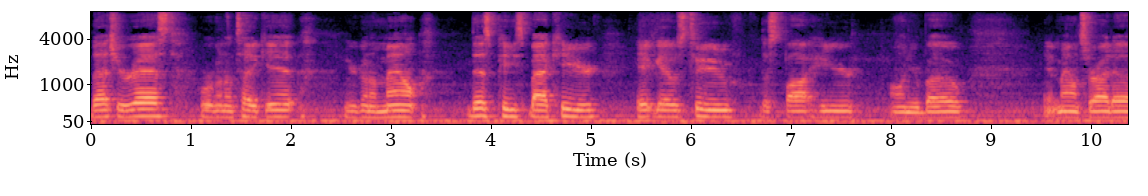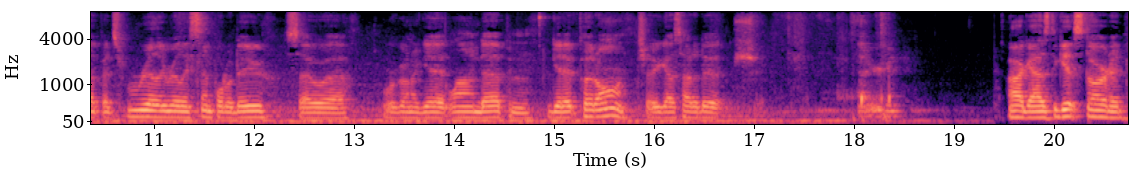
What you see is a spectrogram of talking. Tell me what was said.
that's your rest. We're gonna take it. You're gonna mount this piece back here. It goes to the spot here on your bow. It mounts right up. It's really, really simple to do. So uh, we're gonna get it lined up and get it put on. Show you guys how to do it. All right, guys, to get started,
